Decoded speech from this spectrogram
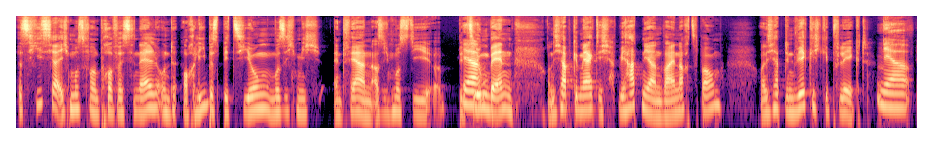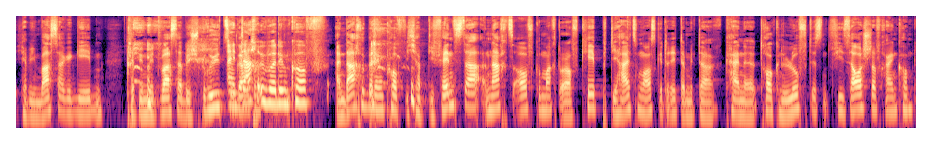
es hieß ja, ich muss von professionellen und auch Liebesbeziehungen muss ich mich entfernen. Also ich muss die äh, Beziehung Ja. beenden. Und ich habe gemerkt, ich, wir hatten ja einen Weihnachtsbaum und ich habe den wirklich gepflegt. Ja. Ich habe ihm Wasser gegeben, ich habe ihn mit Wasser besprüht. Ein sogar. Dach über dem Kopf. Ein Dach über dem Kopf. Ich habe die Fenster nachts aufgemacht oder auf Kipp, die Heizung ausgedreht, damit da keine trockene Luft ist und viel Sauerstoff reinkommt.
